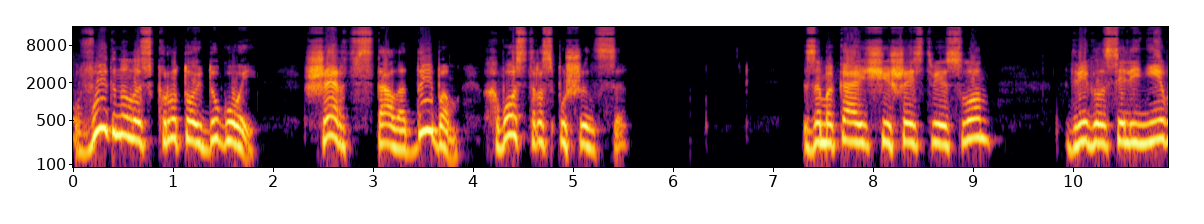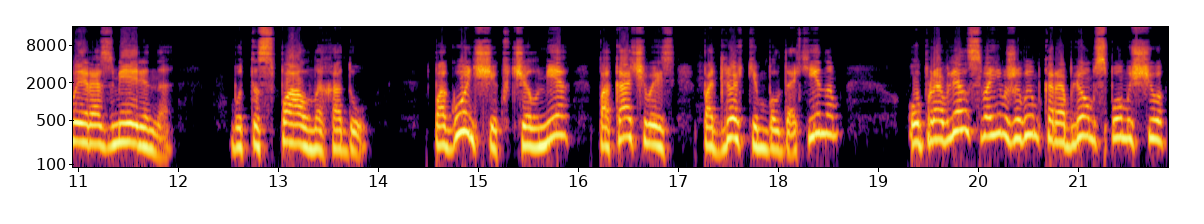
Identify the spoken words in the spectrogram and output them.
выгнулась крутой дугой, шерсть встала дыбом, хвост распушился. Замыкающий шествие слон двигался лениво и размеренно, будто спал на ходу. Погонщик в челме, покачиваясь под легким балдахином, управлял своим живым кораблем с помощью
